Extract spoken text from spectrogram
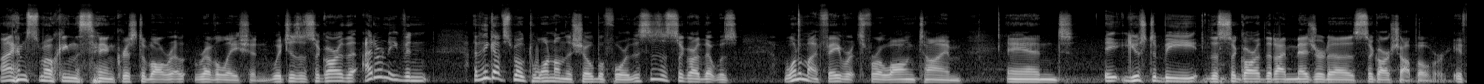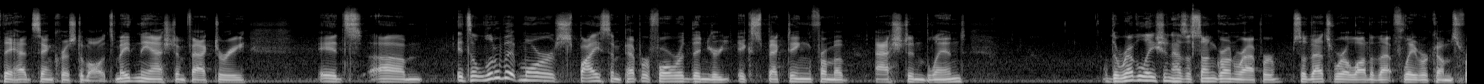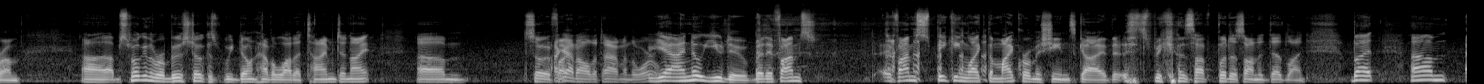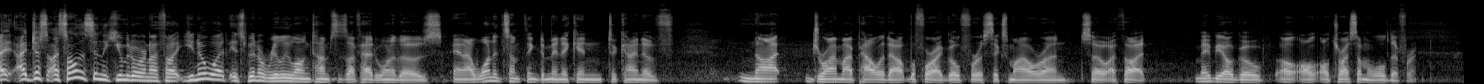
I am smoking the San Cristobal Re- Revelation, which is a cigar that I don't even. I think I've smoked one on the show before. This is a cigar that was one of my favorites for a long time, and it used to be the cigar that I measured a cigar shop over if they had San Cristobal. It's made in the Ashton factory. It's um, it's a little bit more spice and pepper forward than you're expecting from a Ashton blend. The Revelation has a sun-grown wrapper, so that's where a lot of that flavor comes from. Uh, I'm smoking the Robusto because we don't have a lot of time tonight. Um, so if I got all the time in the world. yeah, I know you do, but if I'm if I'm speaking like the micro machines guy, it's because I've put us on a deadline. But um, I, I just I saw this in the humidor and I thought, you know what? It's been a really long time since I've had one of those, and I wanted something Dominican to kind of not dry my palate out before I go for a six mile run. So I thought maybe I'll go. I'll, I'll, I'll try something a little different.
